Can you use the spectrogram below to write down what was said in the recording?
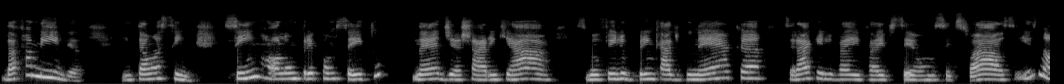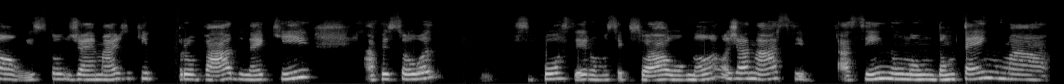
da família. Então, assim, sim, rola um preconceito, né? De acharem que, ah, se meu filho brincar de boneca, será que ele vai, vai ser homossexual? Isso não, isso já é mais do que provado, né, que a pessoa, se for ser homossexual ou não, ela já nasce assim, não, não, não tem uma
